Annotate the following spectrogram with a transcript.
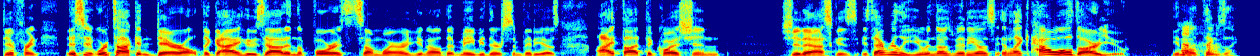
Different. This is we're talking Daryl, the guy who's out in the forest somewhere. You know that maybe there's some videos. I thought the question should ask is, is that really you in those videos? And like, how old are you? You know, things like.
